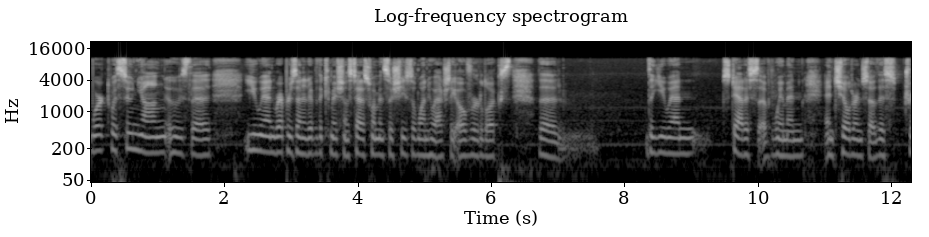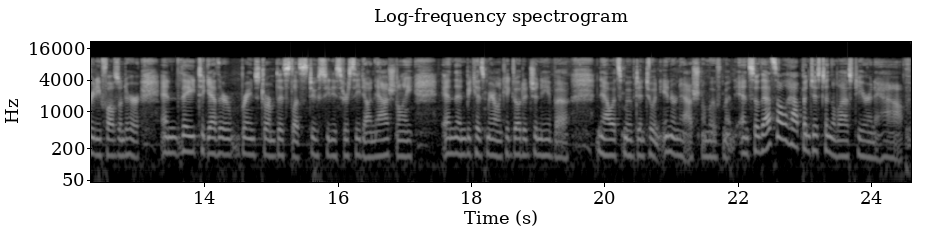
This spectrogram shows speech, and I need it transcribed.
worked with Soon Young, who's the UN representative of the Commission on Status Women. So she's the one who actually overlooks the the UN status of women and children, so this treaty falls under her. And they together brainstormed this let's do Cities for CEDAW nationally. And then because Marilyn could go to Geneva, now it's moved into an international movement. And so that's all happened just in the last year and a half.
